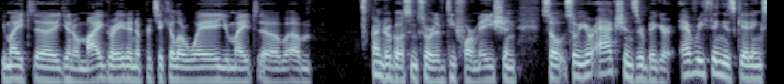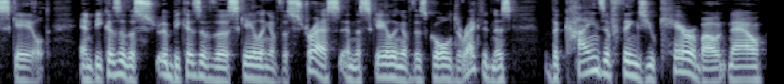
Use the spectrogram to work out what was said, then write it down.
you might uh, you know migrate in a particular way. You might uh, um, undergo some sort of deformation. So so your actions are bigger. Everything is getting scaled, and because of the because of the scaling of the stress and the scaling of this goal directedness, the kinds of things you care about now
